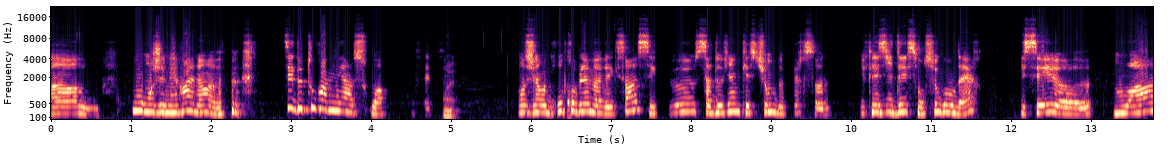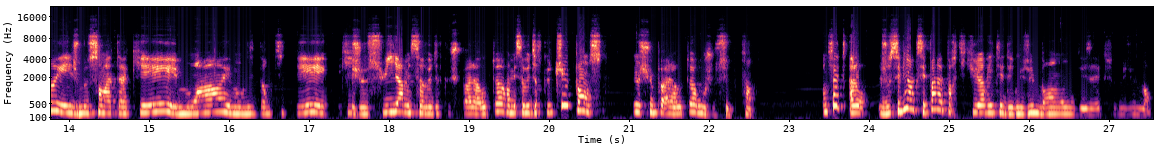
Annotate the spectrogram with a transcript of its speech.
ou en général, hein, c'est de tout ramener à soi, en fait. Ouais. Moi, j'ai un gros problème avec ça, c'est que ça devient une question de personne. Et que les idées sont secondaires, et c'est euh, moi, et je me sens attaquée, et moi, et mon identité, et qui je suis. Ah, mais ça veut dire que je suis pas à la hauteur, ah, mais ça veut dire que tu penses que je suis pas à la hauteur, ou je sais. Enfin, en fait, alors, je sais bien que c'est pas la particularité des musulmans ou des ex-musulmans.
